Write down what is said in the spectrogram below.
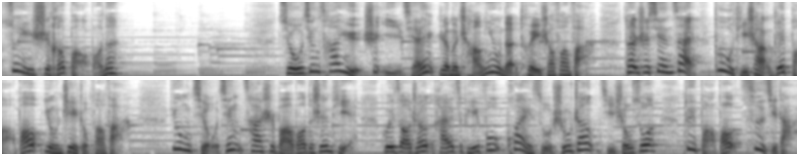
最适合宝宝呢？酒精擦浴是以前人们常用的退烧方法，但是现在不提倡给宝宝用这种方法。用酒精擦拭宝宝的身体，会造成孩子皮肤快速舒张及收缩，对宝宝刺激大。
